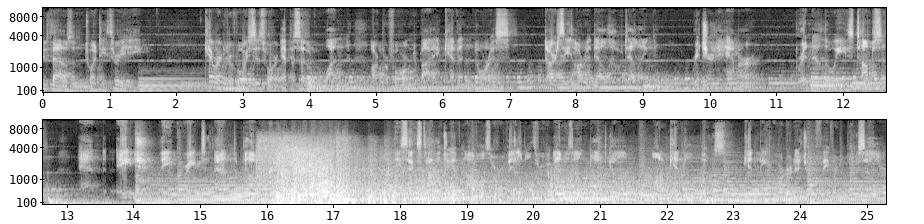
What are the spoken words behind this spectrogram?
2023. Character voices for episode 1 are performed by Kevin Norris, Darcy Aradell Hotelling, Richard Hammer, Brenda Louise Thompson, and H, the Great and Powerful. The Sextology of novels are available through Amazon.com, on Kindle Books, can be ordered at your favorite bookseller,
